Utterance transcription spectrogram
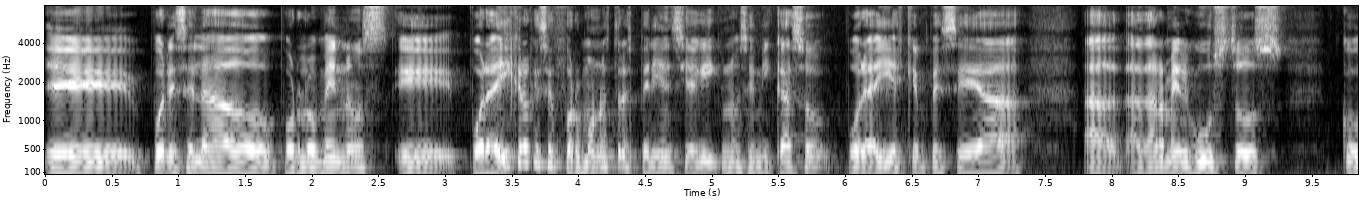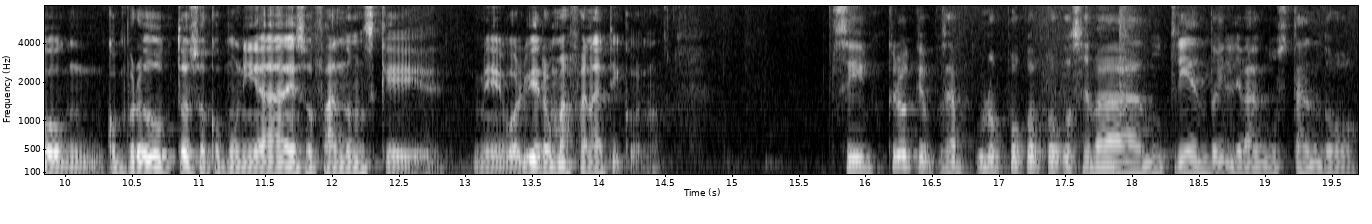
eh, por ese lado, por lo menos, eh, por ahí creo que se formó nuestra experiencia geek, no sé, en mi caso, por ahí es que empecé a, a, a darme el gustos con, con productos o comunidades o fandoms que me volvieron más fanático, ¿no? Sí, creo que o sea, uno poco a poco se va nutriendo y le van gustando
